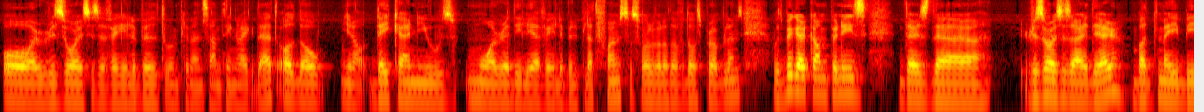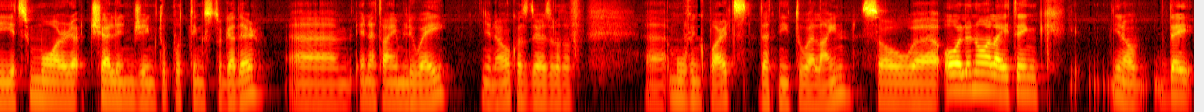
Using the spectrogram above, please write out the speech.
or resources available to implement something like that. Although you know they can use more readily available platforms to solve a lot of those problems. With bigger companies, there's the resources are there, but maybe it's more challenging to put things together um, in a timely way. You know, because there's a lot of uh, moving parts that need to align. So uh, all in all, I think you know they,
